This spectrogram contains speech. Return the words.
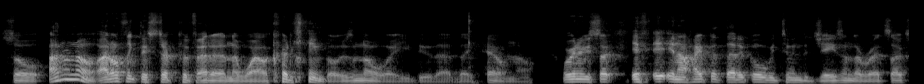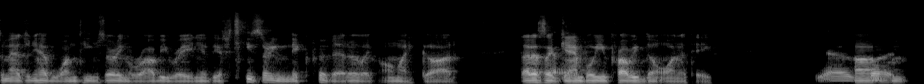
So I don't know. I don't think they start Pivetta in the wild card game though. There's no way you do that. Like hell no. We're gonna be start if in a hypothetical between the Jays and the Red Sox. Imagine you have one team starting Robbie Ray and you have the other team starting Nick Pivetta. Like oh my god. That is a gamble you probably don't want to take. Yeah, um,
